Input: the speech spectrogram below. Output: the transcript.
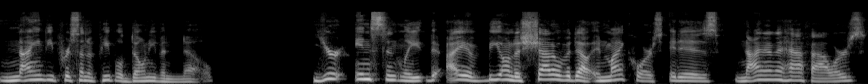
90% of people don't even know. You're instantly, I have beyond a shadow of a doubt in my course, it is nine and a half hours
